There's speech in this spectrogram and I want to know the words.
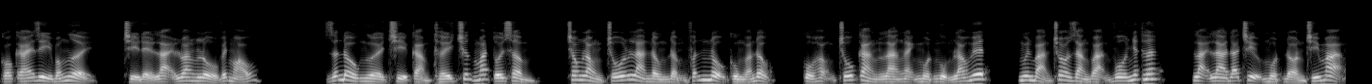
có cái gì bóng người, chỉ để lại loang lổ vết máu. Dẫn đầu người chỉ cảm thấy trước mắt tối sầm, trong lòng chỗ là nồng đậm phẫn nộ cùng oán độc, cổ họng chỗ càng là ngạnh một ngụm lao huyết, nguyên bản cho rằng vạn vô nhất thất, lại là đã chịu một đòn chí mạng,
